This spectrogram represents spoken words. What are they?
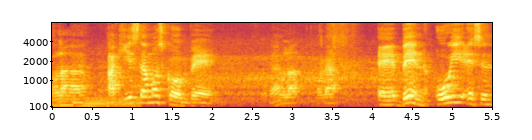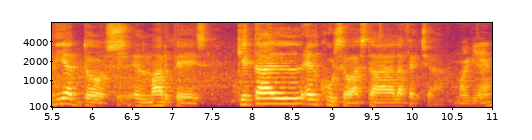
Hola. Aquí estamos con Ben. Hola. Hola. Eh, ben, hoy es el día 2, el martes. ¿Qué tal el curso hasta la fecha? Muy bien,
